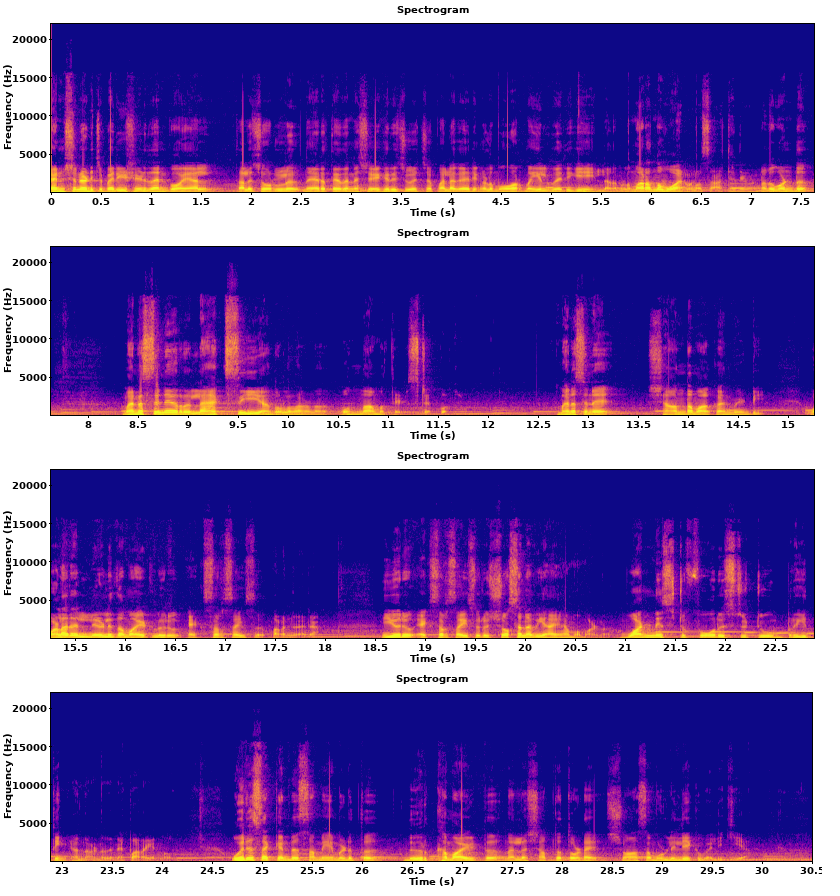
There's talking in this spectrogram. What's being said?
ടെൻഷൻ അടിച്ച് പരീക്ഷ എഴുതാൻ പോയാൽ തലച്ചോറിൽ നേരത്തെ തന്നെ ശേഖരിച്ചു വെച്ച പല കാര്യങ്ങളും ഓർമ്മയിൽ വരികയില്ല. നമ്മൾ മറന്നു പോകാനുള്ള സാധ്യതയുണ്ട്. അതുകൊണ്ട് മനസ്സിനെ റിലാക്സ് ചെയ്യുക എന്നുള്ളതാണ് ഒന്നാമത്തെ സ്റ്റെപ്പ് മനസ്സിനെ ശാന്തമാക്കാൻ വേണ്ടി വളരെ ലളിതമായിട്ടുള്ളൊരു എക്സർസൈസ് പറഞ്ഞു തരാം. ഈ ഒരു എക്സർസൈസ് ഒരു ശ്വസന വ്യായാമമാണ്. One is two four is two two breathing എന്നാണ് ഇതിനെ പറയുന്നത്. ഒരു സെക്കൻഡ് സമയമെടുത്ത് ദീർഘമായിട്ട് നല്ല ശബ്ദത്തോടെ ശ്വാസം ഉള്ളിലേക്ക് വലിക്കുക.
